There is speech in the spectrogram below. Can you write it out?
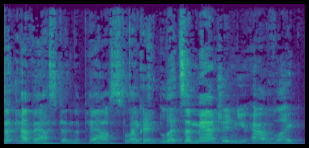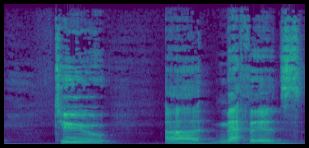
have asked in the past. Like, Okay. let's imagine you have like two uh, methods,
